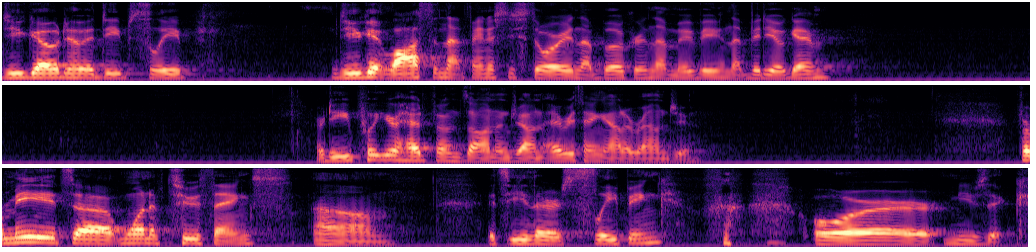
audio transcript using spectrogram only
Do you go to a deep sleep? Do you get lost in that fantasy story, in that book, or in that movie, in that video game? Or do you put your headphones on and drown everything out around you? For me, it's uh, one of two things. Um, it's either sleeping or music.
